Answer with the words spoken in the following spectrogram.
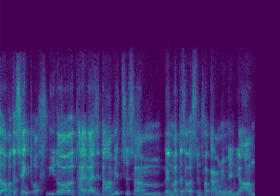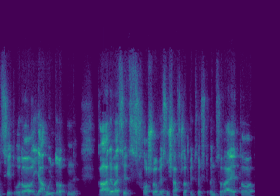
aber das hängt auch wieder teilweise damit zusammen, wenn man das aus den vergangenen Jahren sieht oder Jahrhunderten, gerade was jetzt Forscher, Wissenschaftler betrifft und so weiter,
